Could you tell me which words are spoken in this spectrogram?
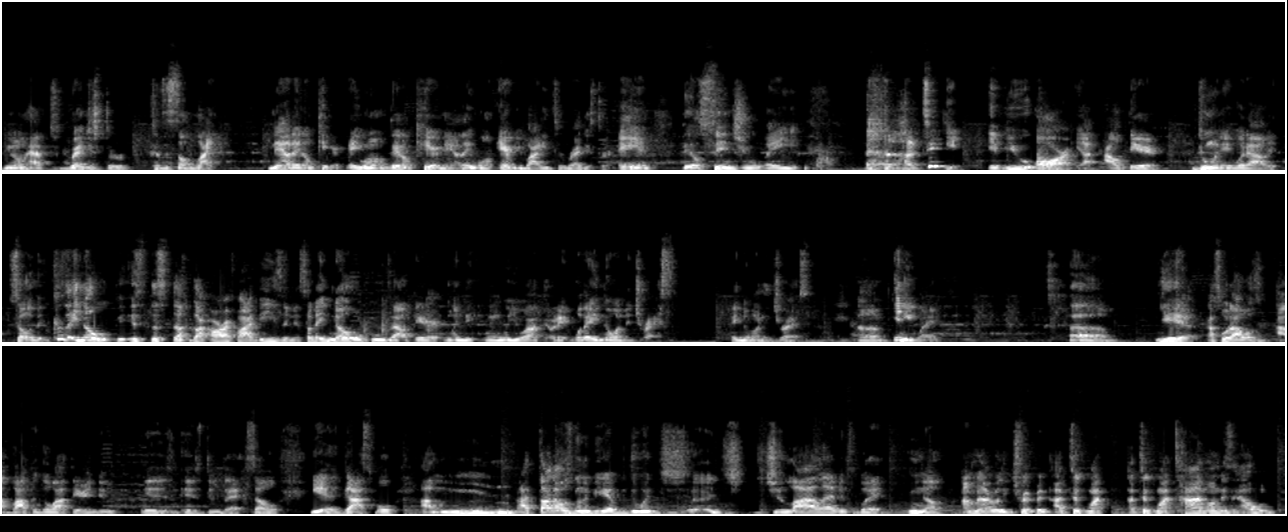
you don't have to register because it's so light. Now they don't care. They want they don't care now. They want everybody to register, and they'll send you a a ticket if you are out there doing it without it. So because they know it's the stuff got RFIDs in it, so they know who's out there when when, when you out there. They, well, they know an address. they know an address. Um, anyway, um, yeah, that's what I was about to go out there and do is is do that. So yeah, gospel. I'm I thought I was gonna be able to do it uh, July 11th, but you know I'm not really tripping. I took my I took my time on this album,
